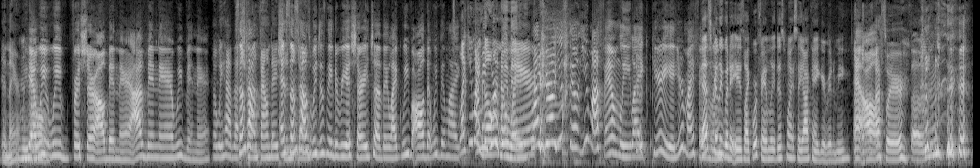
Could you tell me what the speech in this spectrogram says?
been there. We've yeah, all- we we've for sure all been there. I've been there. We've been there. But we have that strong foundation. and sometimes so- we just need to reassure each other. Like we've all done. We've been like, like you I ain't mean, going we're women. nowhere. like girl, you still you my family. Like period, you're my family. That's really what it is. Like we're family at this point, so y'all can't get rid of me. at all. I swear. So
